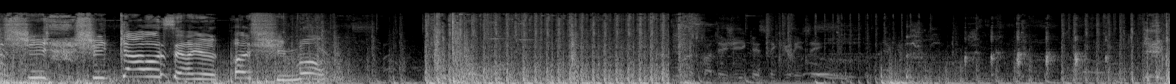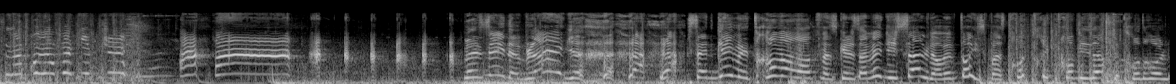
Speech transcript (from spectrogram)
je suis... Je suis KO, sérieux Oh, je suis mort Mais c'est une blague Cette game est trop marrante parce que ça met du sale mais en même temps il se passe trop de trucs trop bizarres, c'est trop drôle.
